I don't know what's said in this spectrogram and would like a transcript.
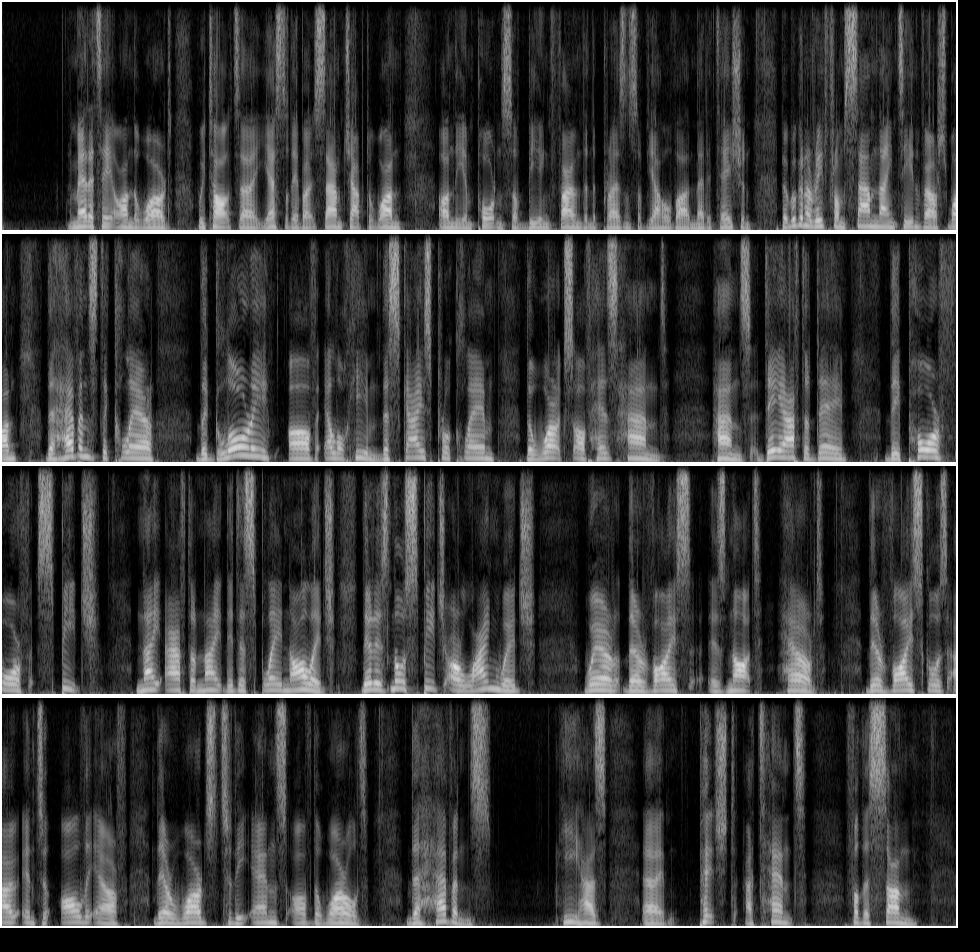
Meditate on the Word. We talked uh, yesterday about Psalm chapter 1 on the importance of being found in the presence of Yahovah in meditation. But we're going to read from Psalm 19, verse 1. The heavens declare the glory of Elohim, the skies proclaim the works of his hand. Hands. Day after day, they pour forth speech. Night after night, they display knowledge. There is no speech or language where their voice is not heard. Their voice goes out into all the earth, their words to the ends of the world. The heavens, He has uh, pitched a tent for the sun,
